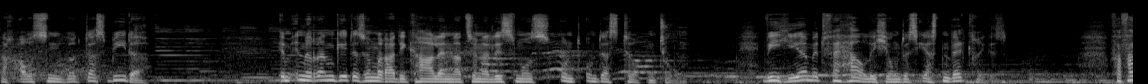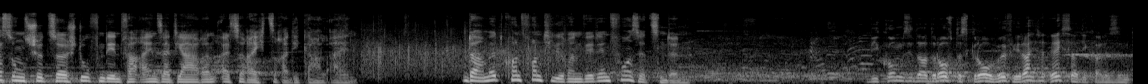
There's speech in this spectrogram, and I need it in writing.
Nach außen wirkt das bieder. Im Inneren geht es um radikalen Nationalismus und um das Türkentum. Wie hier mit Verherrlichung des Ersten Weltkrieges. Verfassungsschützer stufen den Verein seit Jahren als rechtsradikal ein. Damit konfrontieren wir den Vorsitzenden. Wie kommen Sie darauf, dass graue Wölfe Rechtsradikale sind?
